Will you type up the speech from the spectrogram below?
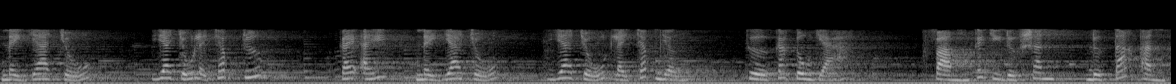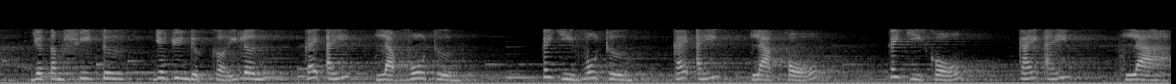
này gia chủ. Gia chủ lại chấp trước. Cái ấy này gia chủ. Gia chủ lại chấp nhận. Thưa các tôn giả, phàm cái gì được sanh, được tác thành do tâm suy tư, do duyên được khởi lên, cái ấy là vô thường. Cái gì vô thường? Cái ấy là khổ. Cái gì khổ? Cái ấy là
